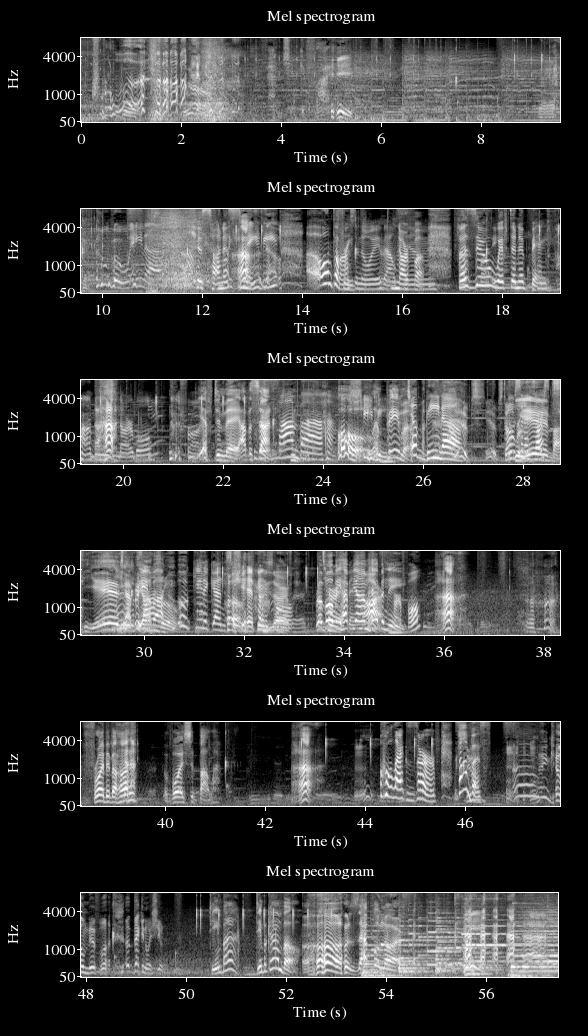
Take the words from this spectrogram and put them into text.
Buena. Kisanis, Ah. Navy, Oompafreed, Fosanoi, Valfin. Narfa, Fazoo, Wifton, And Bay. Fabi Aha. Narble. Front. Yeftime, Abasan. Samba. Oh, Chibi. Lempema. Chabina, Yibs. Yibs. Tom. Usan and Yibs, Zarspa. yibs, Yeah, Abriaba. yeah. Ukinakanso. Shippy Zerf. Purple, Ravobi Turpin, Hapyam Nar, Hebony. Purple, Ah, Uh-huh. Freud Bahana. A voice of Bawa. Ah, Ulak Zerv. Zambas. Oh, Enkel Mifwa. Beckonway Shuna. Timba. Timba Combo. Oh, Zapfalnorf.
